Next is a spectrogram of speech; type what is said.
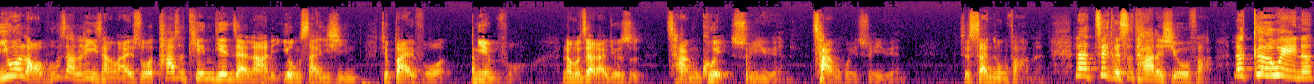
以我老菩萨的立场来说，他是天天在那里用三心，就拜佛念佛，那么再来就是惭愧随缘、忏悔随缘，这三种法门。那这个是他的修法。那各位呢？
